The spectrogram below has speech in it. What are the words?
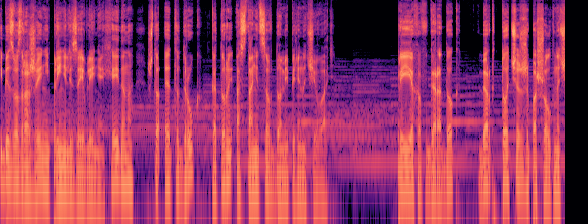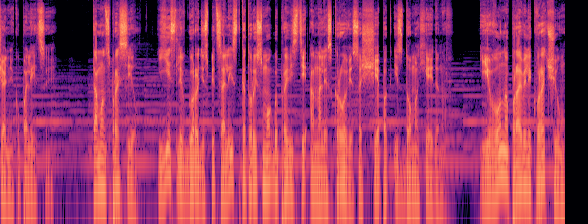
и без возражений приняли заявление Хейдена, что это друг, который останется в доме переночевать. Приехав в городок, Берг тотчас же пошел к начальнику полиции. Там он спросил, есть ли в городе специалист, который смог бы провести анализ крови со щепок из дома Хейденов. Его направили к врачу,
